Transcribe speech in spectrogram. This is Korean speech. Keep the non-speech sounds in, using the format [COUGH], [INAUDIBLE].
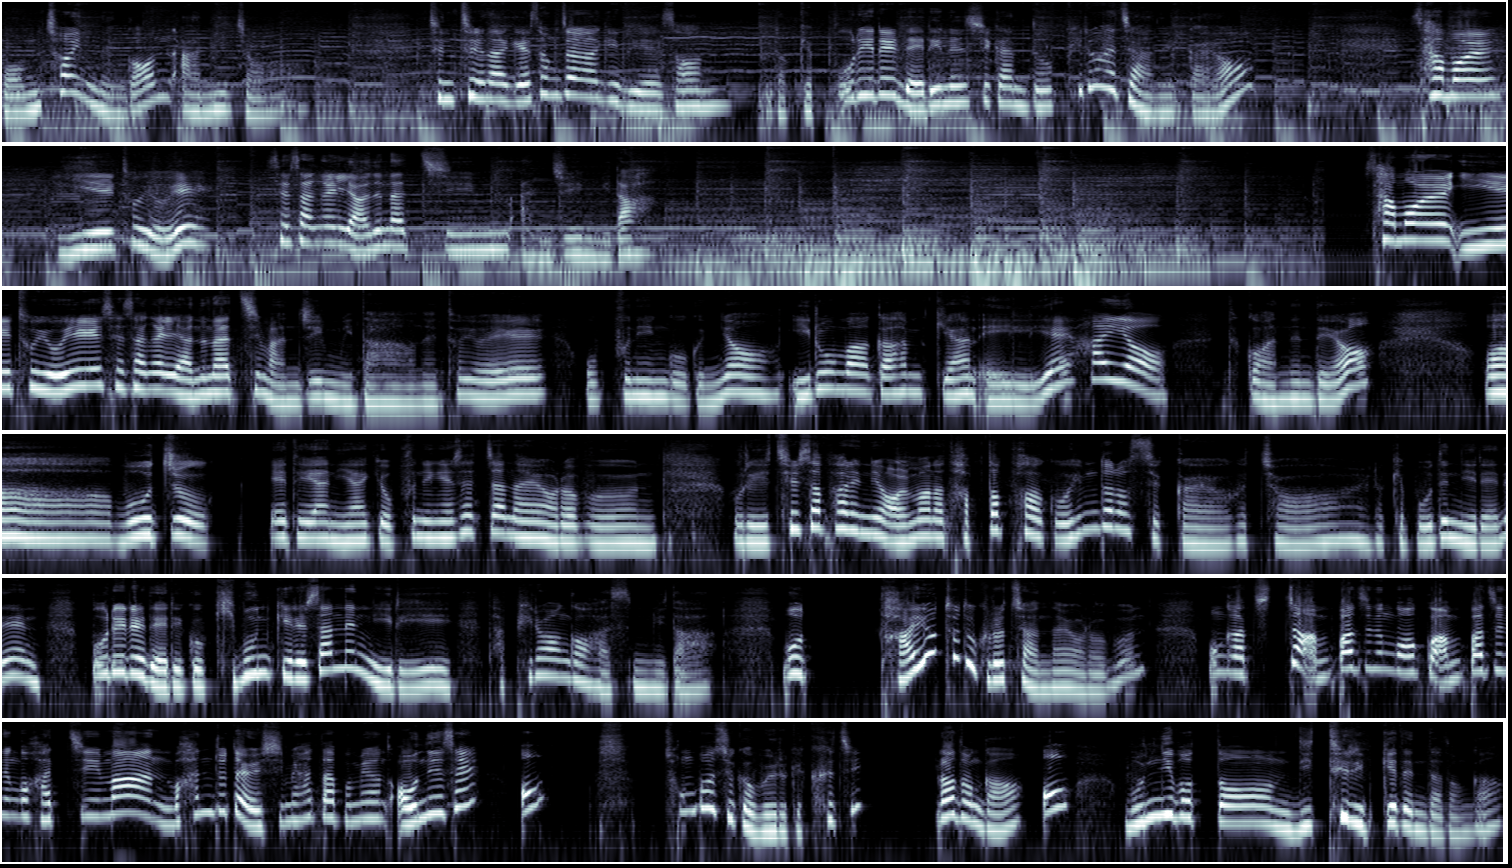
멈춰 있는 건 아니죠. 튼튼하게 성장하기 위해선 이렇게 뿌리를 내리는 시간도 필요하지 않을까요? 3월 2일 토요일 세상을 여는 아침 안주희입니다. 3월 2일 토요일 세상을 여는 아침 안주희입니다. 오늘 토요일 오프닝 곡은요. 이루마가 함께한 에일리의 하이어 듣고 왔는데요. 와, 모죽에 대한 이야기 오프닝에서 했잖아요, 여러분. 우리 7482님 얼마나 답답하고 힘들었을까요? 그쵸? 이렇게 모든 일에는 뿌리를 내리고 기본기를 쌓는 일이 다 필요한 것 같습니다. 뭐, 다이어트도 그렇지 않나요, 여러분? 뭔가 진짜 안 빠지는 것 같고 안 빠지는 것 같지만 뭐 한두 달 열심히 하다 보면 어느새 어? 청바지가 왜 이렇게 크지? 라던가 어? 못 입었던 니트를 입게 된다던가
